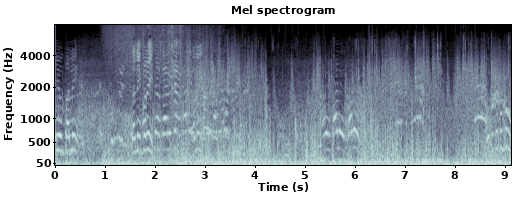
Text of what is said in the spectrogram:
Tali yung tali. Tali pare. Tali. Tali. Tali, tali, Go, go, go, go.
